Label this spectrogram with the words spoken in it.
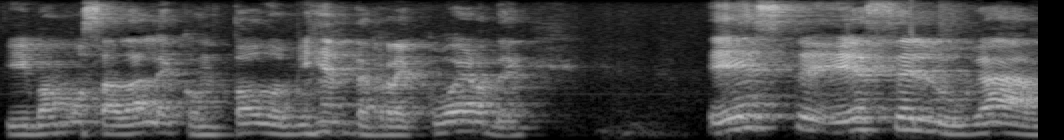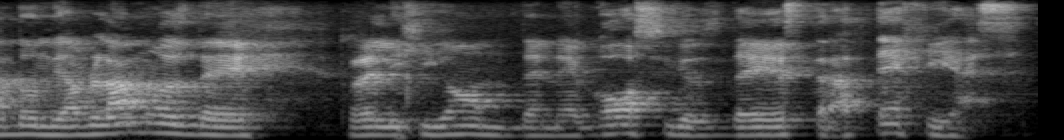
Y vamos a darle con todo, mi gente. Recuerde, este es el lugar donde hablamos de religión, de negocios, de estrategias.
